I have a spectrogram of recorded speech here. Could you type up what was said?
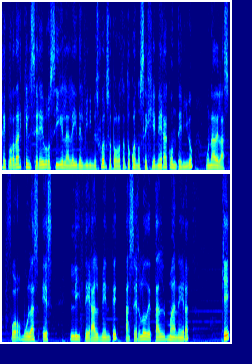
recordar que el cerebro sigue la ley del mínimo esfuerzo. Por lo tanto, cuando se genera contenido, una de las fórmulas es literalmente hacerlo de tal manera que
